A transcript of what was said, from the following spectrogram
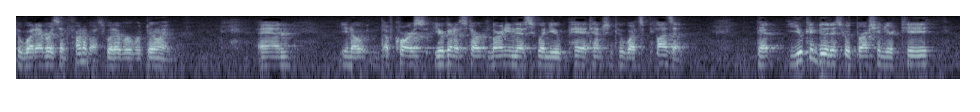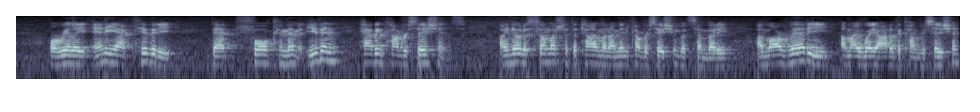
to whatever is in front of us, whatever we're doing. And, you know, of course, you're going to start learning this when you pay attention to what's pleasant. That you can do this with brushing your teeth or really any activity, that full commitment. Even having conversations. I notice so much at the time when I'm in conversation with somebody, I'm already on my way out of the conversation.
